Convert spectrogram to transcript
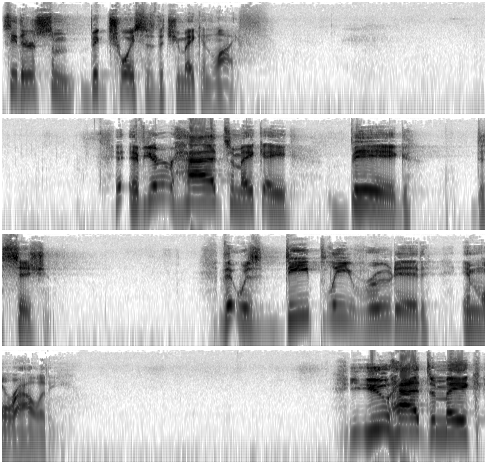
See, there's some big choices that you make in life. Have you ever had to make a big decision that was deeply rooted in morality? You had to make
